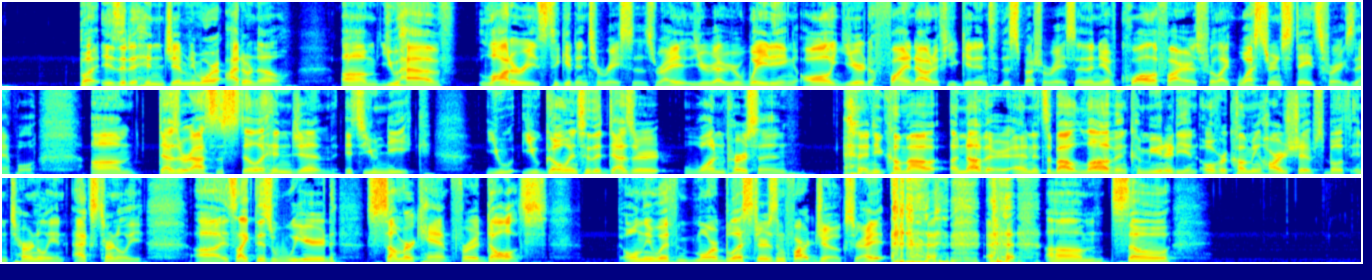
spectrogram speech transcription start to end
but is it a hidden gem anymore? I don't know. Um, you have lotteries to get into races, right? You're you're waiting all year to find out if you get into this special race, and then you have qualifiers for like Western states, for example. Um, desert Rats is still a hidden gem. It's unique. You you go into the desert one person, and then you come out another, and it's about love and community and overcoming hardships both internally and externally. Uh, it's like this weird summer camp for adults only with more blisters and fart jokes, right? um, so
